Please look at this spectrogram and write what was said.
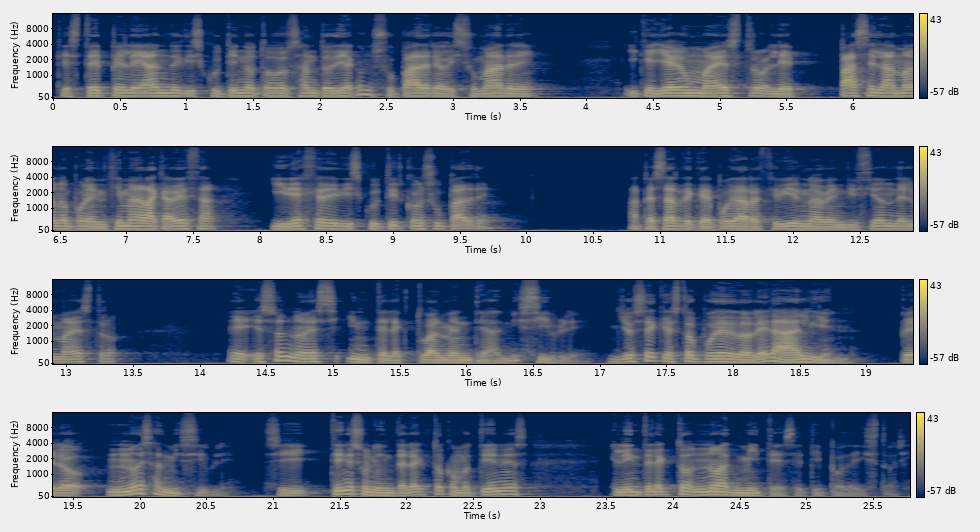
que esté peleando y discutiendo todo el santo día con su padre o su madre y que llegue un maestro, le pase la mano por encima de la cabeza y deje de discutir con su padre, a pesar de que pueda recibir una bendición del maestro, eh, eso no es intelectualmente admisible. Yo sé que esto puede doler a alguien, pero no es admisible. Si tienes un intelecto como tienes, el intelecto no admite ese tipo de historia.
